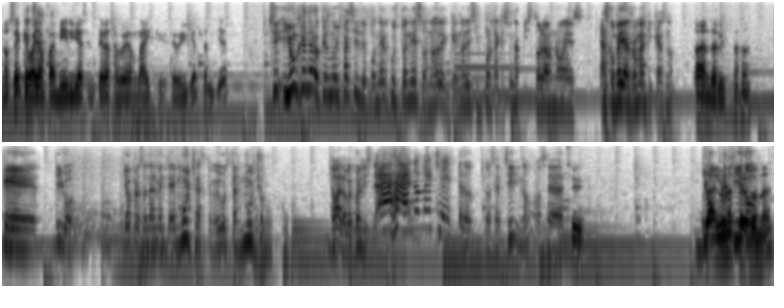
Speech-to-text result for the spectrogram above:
no sé que vayan familias enteras a verla y que se diviertan y ya Sí, y un género que es muy fácil de poner justo en eso, ¿no? De que no les importa que sea una pistola o no, es las comedias románticas, ¿no? ándale ajá. Que, digo, yo personalmente hay muchas que me gustan mucho. No, a lo mejor dices, ¡ajá, no manches! Pero, o sea, sí, ¿no? O sea, sí O yo sea, a algunas prefiero... personas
